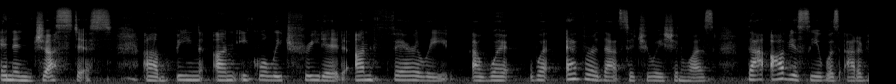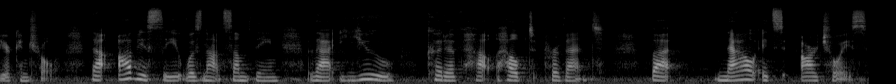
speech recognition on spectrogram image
an injustice, uh, being unequally treated, unfairly, uh, wh- whatever that situation was. That obviously was out of your control. That obviously was not something that you could have hel- helped prevent. But now it's our choice.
